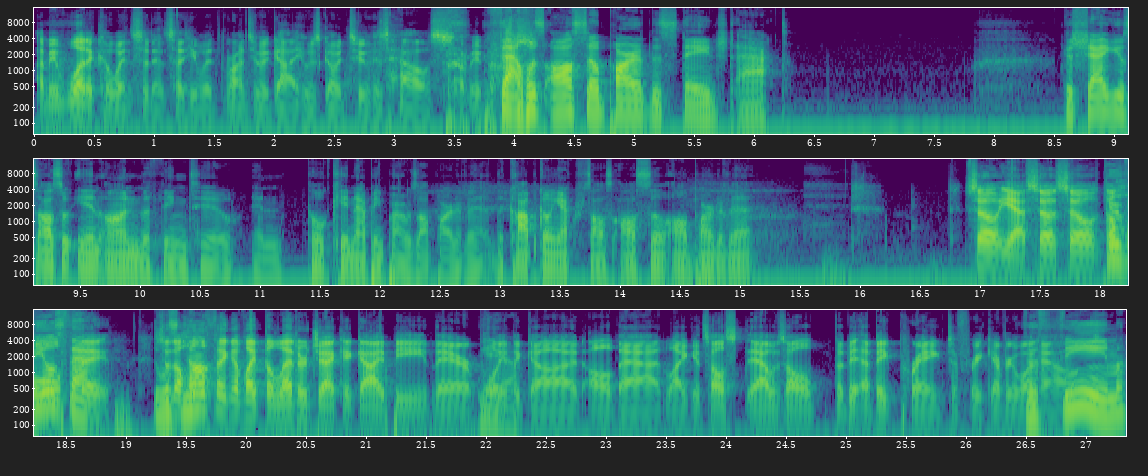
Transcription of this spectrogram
I mean, what a coincidence that he would run to a guy who was going to his house. I mean, That was also part of the staged act. Because Shaggy was also in on the thing too, and the whole kidnapping part was all part of it. The cop going after Saul is also all part of it. So yeah, so so the whole thing. So the whole thing of like the leather jacket guy being there, pulling Yeah. the gun, all that, like it's all that was all a, bit, a big prank to freak everyone The out. The theme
